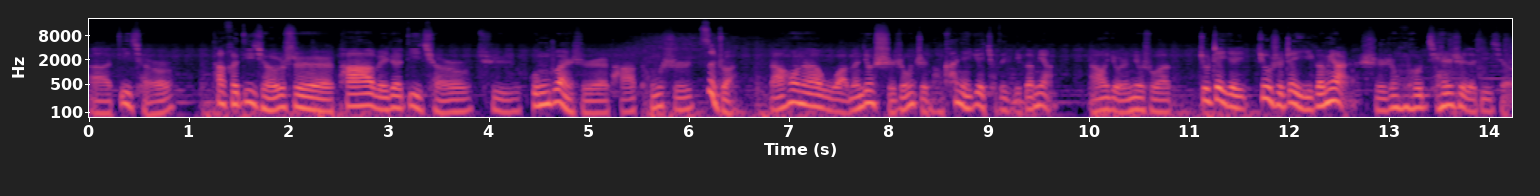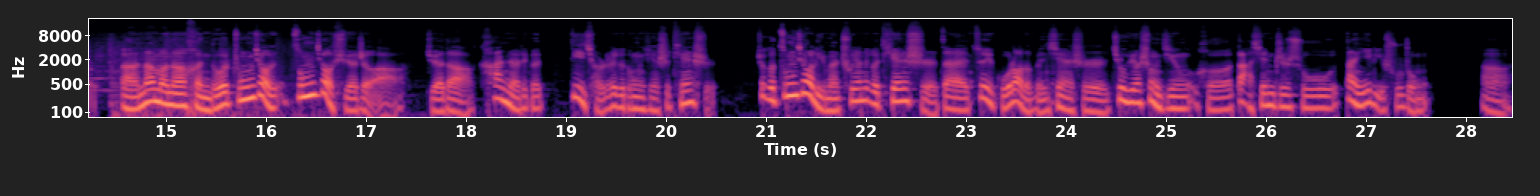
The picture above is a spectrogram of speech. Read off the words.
呃地球，它和地球是它围着地球去公转时，它同时自转，然后呢，我们就始终只能看见月球的一个面。然后有人就说，就这些，就是这一个面儿，始终都监视着地球。呃，那么呢，很多宗教宗教学者啊，觉得看着这个地球的这个东西是天使。这个宗教里面出现这个天使，在最古老的文献是旧约圣经和大先知书但以理书中，啊，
